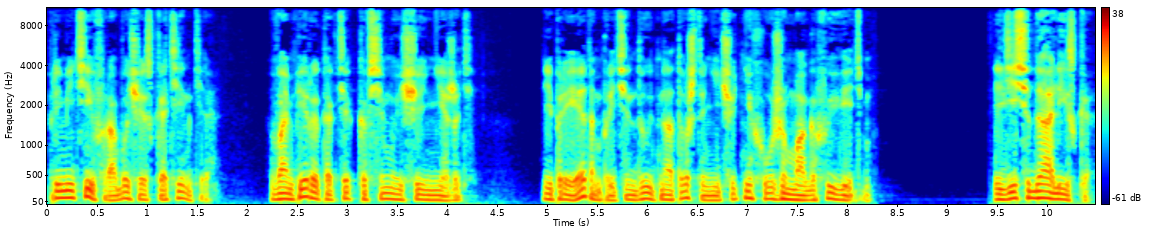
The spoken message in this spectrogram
Примитив, рабочие скотинки. Вампиры так те ко всему еще и нежить и при этом претендует на то, что ничуть не хуже магов и ведьм. «Иди сюда, Алиска!»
